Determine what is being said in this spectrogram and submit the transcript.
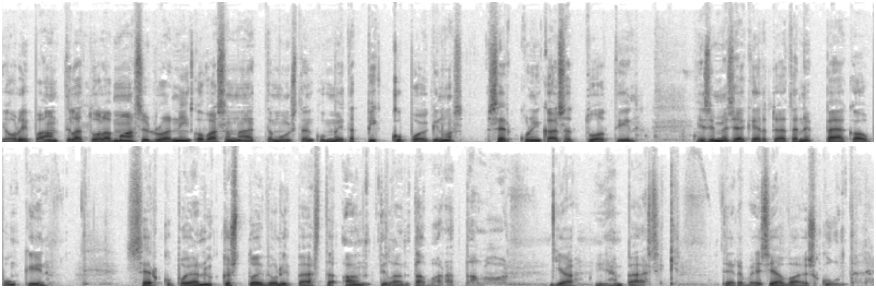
Ja olipa Anttila tuolla maaseudulla niin kova sana, että muistan kun meitä pikkupoikina Serkkunin kanssa tuotiin ensimmäisiä kertoja tänne pääkaupunkiin. Serkkupojan ykköstoive oli päästä Anttilan tavarataloon. Ja niin hän pääsikin. Terveisiä vaan jos kuuntelee.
